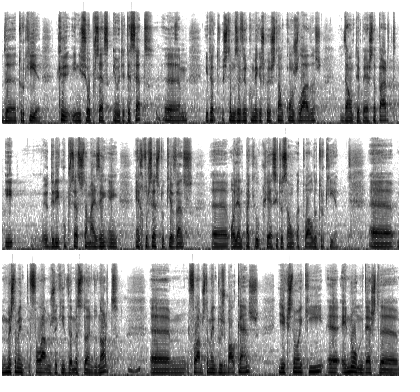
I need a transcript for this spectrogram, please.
da Turquia que iniciou o processo em 87, uhum. um, e portanto estamos a ver como é que as coisas estão congeladas de há um tempo a esta parte, e eu diria que o processo está mais em, em, em retrocesso do que avanço. Uh, olhando para aquilo que é a situação atual da Turquia. Uh, mas também falámos aqui da Macedónia do Norte, uhum. uh, falámos também dos Balcãs, e a questão aqui, é, em nome desta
